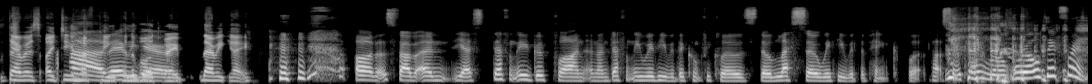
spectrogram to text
There is, I do have ah, pink in the wardrobe. Go. There we go. oh, that's fab. And yes, definitely a good plan. And I'm definitely with you with the comfy clothes, though less so with you with the pink, but that's okay. We're, we're all different.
